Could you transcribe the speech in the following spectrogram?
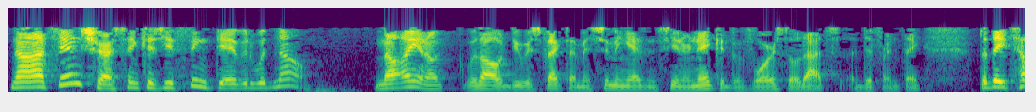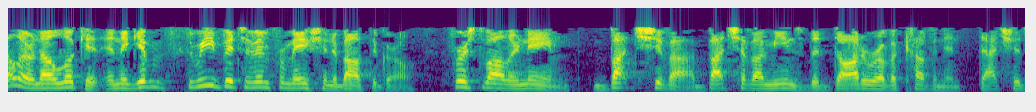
Now it's interesting because you think David would know. Now, you know, with all due respect, I'm assuming he hasn't seen her naked before, so that's a different thing. But they tell her, now look it, and they give him three bits of information about the girl. First of all, her name, Bathsheba. Bathsheba means the daughter of a covenant. That should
